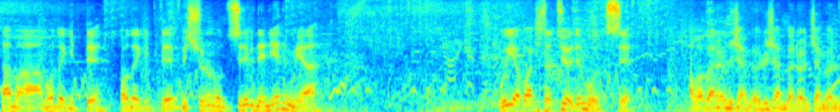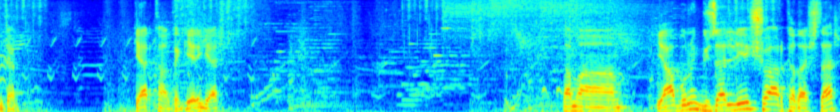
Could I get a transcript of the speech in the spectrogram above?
Tamam o da gitti. O da gitti. Biz şunun ultisini bir deneyelim mi ya? Bu yavaşlatıyor değil mi ultisi? Ama ben öleceğim. Öleceğim ben öleceğim öleceğim. Gel kanka geri gel. Tamam. Ya bunun güzelliği şu arkadaşlar.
